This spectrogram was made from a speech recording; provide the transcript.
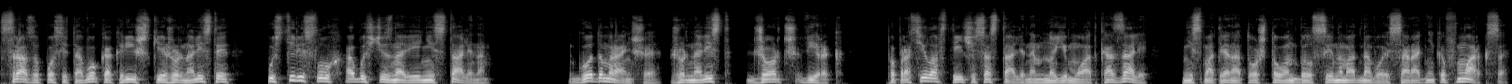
сразу после того, как рижские журналисты – пустили слух об исчезновении Сталина. Годом раньше журналист Джордж Вирек попросил о встрече со Сталиным, но ему отказали, несмотря на то, что он был сыном одного из соратников Маркса.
